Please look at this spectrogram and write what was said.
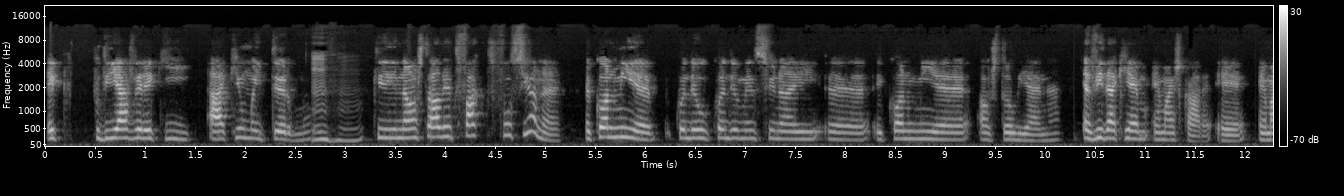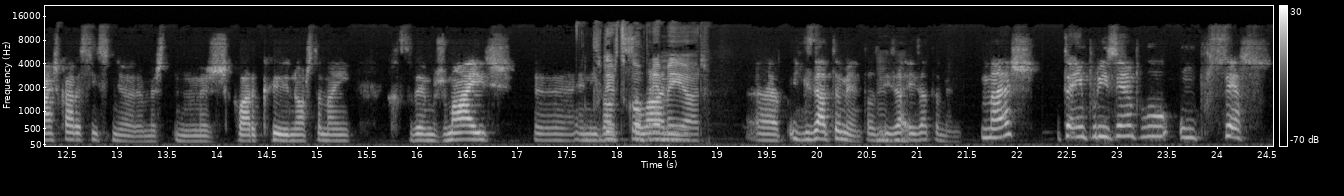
é que podia haver aqui, há aqui um meio termo Uhum. que na Austrália de facto funciona. Economia, quando eu, quando eu mencionei eh, a economia australiana, a vida aqui é, é mais cara. É, é mais cara, sim, senhora, mas, mas claro que nós também recebemos mais eh, a O nível poder de de compra é maior. Ah, exatamente, exa- Uhum. exatamente. Mas tem, por exemplo, um processo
